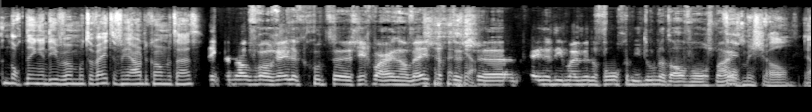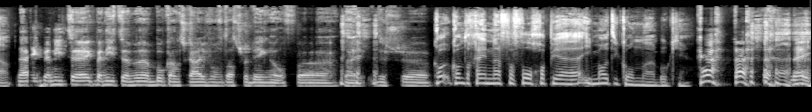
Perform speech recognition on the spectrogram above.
nog dingen die we moeten weten van jou de komende tijd? Ik ben overal redelijk goed uh, zichtbaar en aanwezig. Dus ja. uh, degenen die mij willen volgen, die doen dat al volgens mij. Volg Michel, ja. Nee, ik ben niet, ik ben niet een boek aan het schrijven of dat soort dingen. Of, nee, dus, Komt er geen vervolg op je emoticon boekje? nee,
